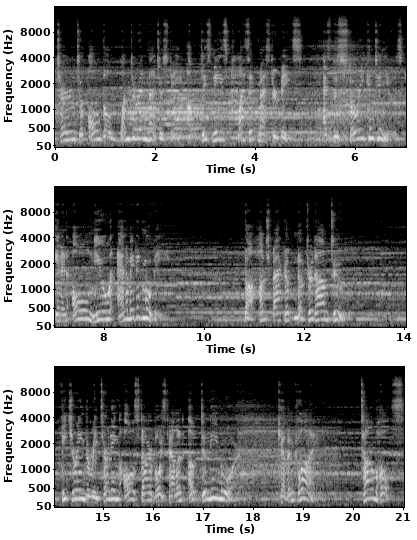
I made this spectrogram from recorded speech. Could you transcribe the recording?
return to all the wonder and majesty of Disney's classic masterpiece as the story continues in an all-new animated movie, The Hunchback of Notre Dame 2, featuring the returning all-star voice talent of Demi Moore, Kevin Kline, Tom Hulce,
